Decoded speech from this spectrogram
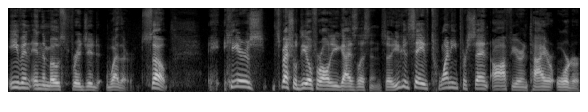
even in the most frigid weather. So here's special deal for all you guys listening. So you can save 20% off your entire order.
